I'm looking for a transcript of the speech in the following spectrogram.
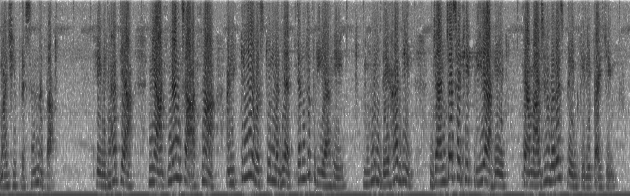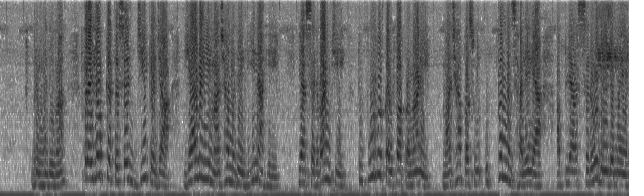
माझी प्रसन्नता. हे विधात्या मी आत्म्यांचा आत्मा आणि प्रिय वस्तूंमध्ये अत्यंत प्रिय आहे. म्हणून देहादी ज्यांच्यासाठी प्रिय आहे त्या माझ्यावरच प्रेम केले पाहिजे. ब्रह्मदेवा त्रैलोक्य तसेच जी प्रजा यावेळी माझ्यामध्ये लीन आहे. या सर्वांची तू पूर्व कल्पाप्रमाणे माझ्यापासून उत्पन्न झालेल्या आपल्या सर्व वेदमय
